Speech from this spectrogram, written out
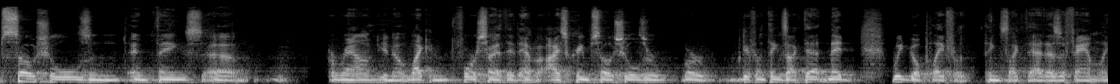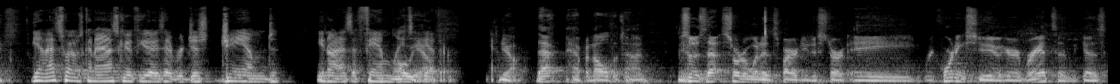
socials, and and things. Uh, around, you know, like in Forsyth, they'd have ice cream socials or, or different things like that, and they'd we'd go play for things like that as a family. Yeah, that's why I was going to ask you if you guys ever just jammed, you know, as a family Oh, yeah. Together. Yeah, that happened all the time. So is that sort of what inspired you to start a recording studio here in Branson? Because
